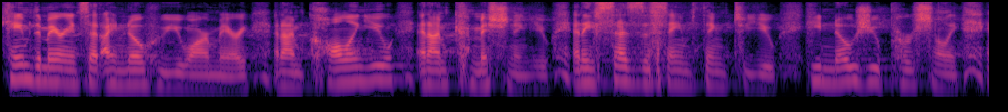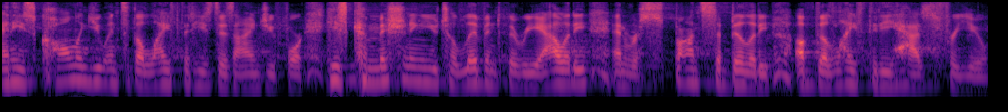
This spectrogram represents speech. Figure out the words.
came to Mary and said, I know who you are, Mary, and I'm calling you and I'm commissioning you. And he says the same thing to you. He knows you personally, and he's calling you into the life that he's designed you for. He's commissioning you to live into the reality and responsibility of the life that he has for you.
